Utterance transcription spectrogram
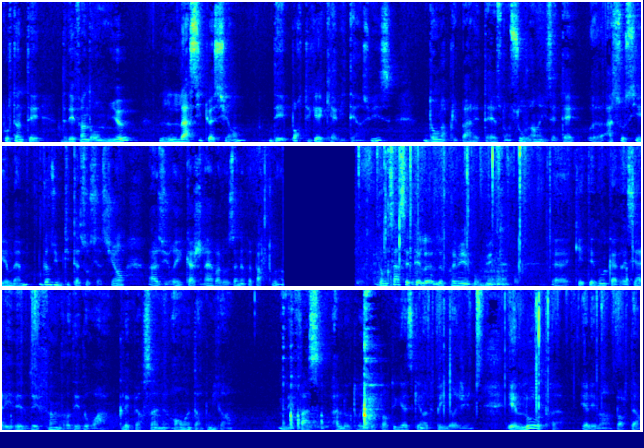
pour tenter de défendre au mieux la situation des Portugais qui habitaient en Suisse, dont la plupart étaient, dont souvent ils étaient euh, associés eux-mêmes dans une petite association à Zurich, à Genève, à Lausanne, un peu partout. Donc ça, c'était le, premier but, euh, qui était donc adressé à l'idée de défendre des droits que les personnes ont en tant que migrants, mais face à l'autorité portugaise qui est notre pays d'origine. Et l'autre élément important,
